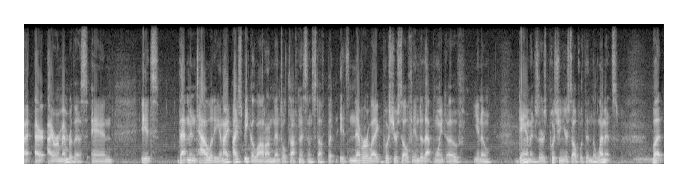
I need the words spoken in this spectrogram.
I, I, I remember this, and it's that mentality. And I, I speak a lot on mental toughness and stuff, but it's never like push yourself into that point of you know damage. There's pushing yourself within the limits, but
